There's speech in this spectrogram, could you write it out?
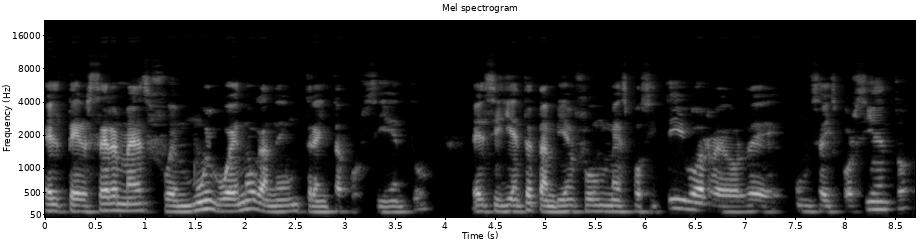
El tercer mes fue muy bueno, gané un 30%. El siguiente también fue un mes positivo, alrededor de un 6%.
